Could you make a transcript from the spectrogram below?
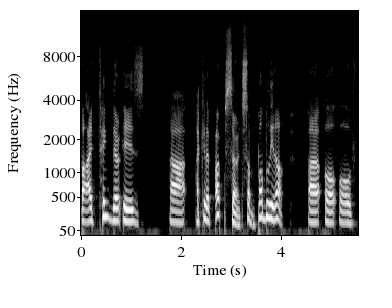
but I think there is uh, a kind of upsurge, some bubbling up uh, of, of,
